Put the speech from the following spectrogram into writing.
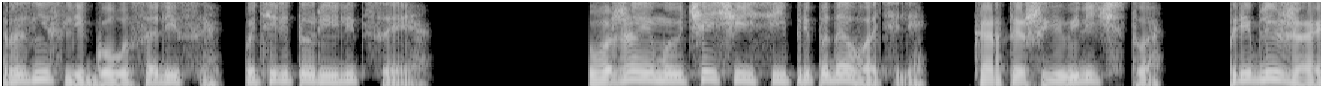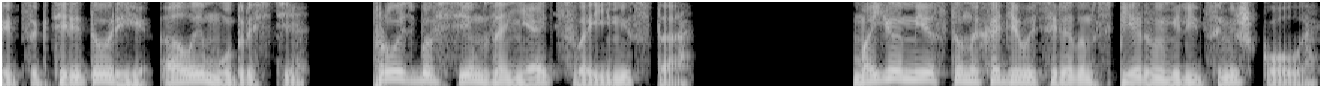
разнесли голос Алисы по территории лицея. Уважаемые учащиеся и преподаватели, кортеж Ее Величества приближается к территории Алой Мудрости. Просьба всем занять свои места. Мое место находилось рядом с первыми лицами школы.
